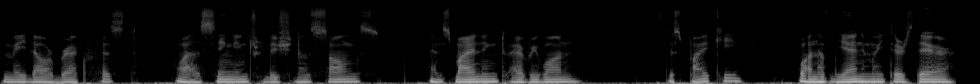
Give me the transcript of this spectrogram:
made our breakfast while singing traditional songs and smiling to everyone, to Spiky, one of the animators there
